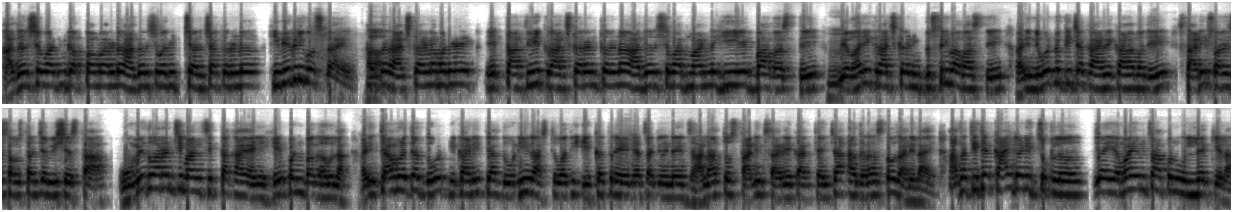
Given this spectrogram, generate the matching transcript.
आदर्शवादी गप्पा मारणं आदर्शवादी चर्चा करणं ही वेगळी गोष्ट आहे. तर राजकारणामध्ये एक तात्विक राजकारण करणं आदर्शवाद मांडणं ही एक बाब असते. व्यावहारिक राजकारण दुसरी बाब असते आणि निवडणुकीच्या कार्यकाळामध्ये स्थानिक स्वराज्य संस्थांच्या विशेषतः उमेदवारांची मानसिकता काय आहे हे पण बघावं लागतं आणि त्यामुळे त्या दोन ठिकाणी त्या दोन्ही राष्ट्रवादी एकत्र येण्याचा निर्णय झाला तो स्थानिक कार्यकर्त्यांच्या आग्रहास्तव झालेला आहे आता तिथे काय गणित चुकलं? ज्या एमआयएमचा आपण उल्लेख केला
